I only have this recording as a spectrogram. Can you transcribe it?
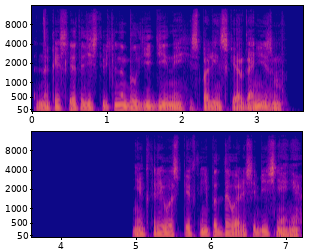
Однако, если это действительно был единый исполинский организм, некоторые его аспекты не поддавались объяснению.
